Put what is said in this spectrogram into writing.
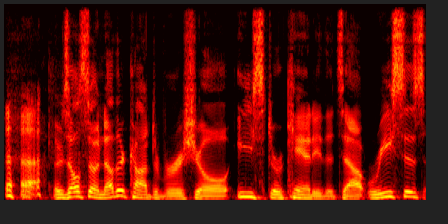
There's also another controversial Easter candy that's out. Reese's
